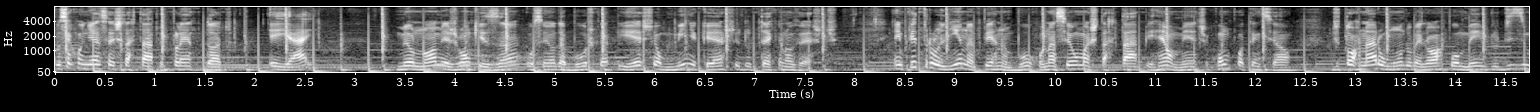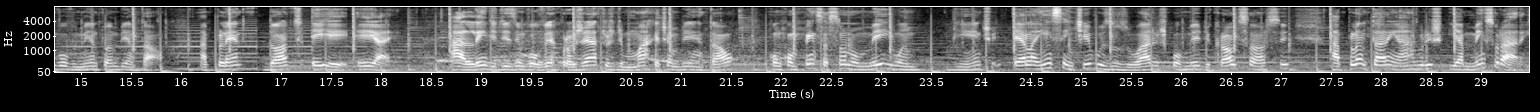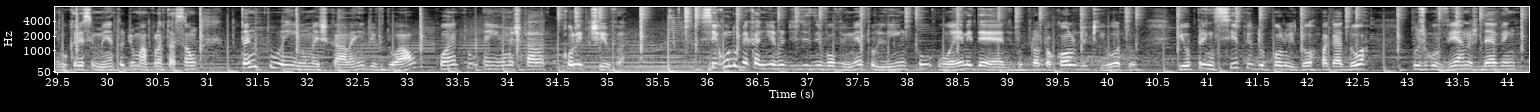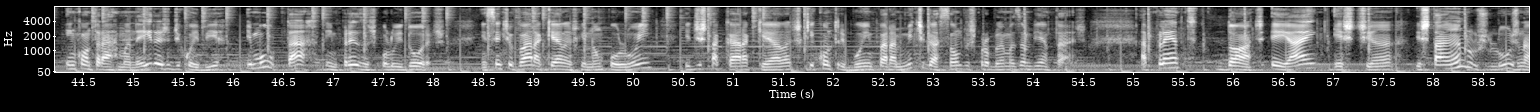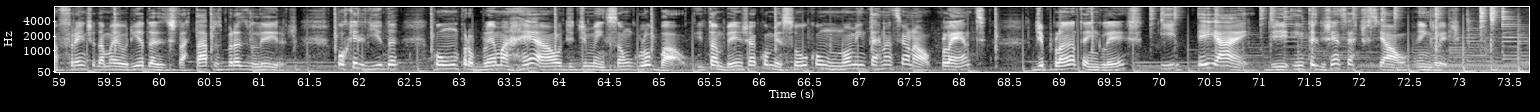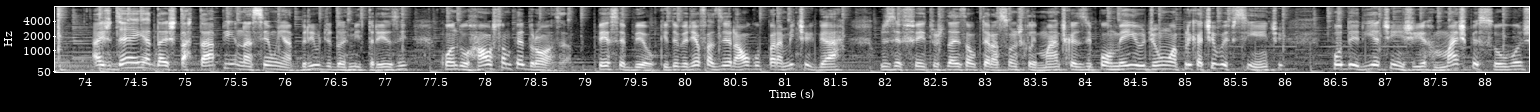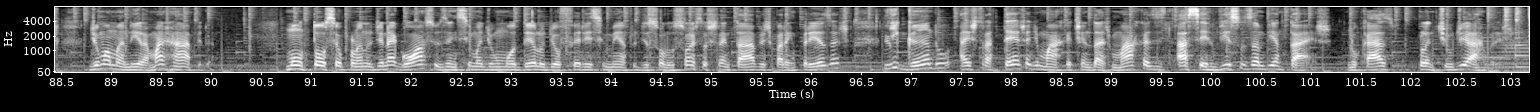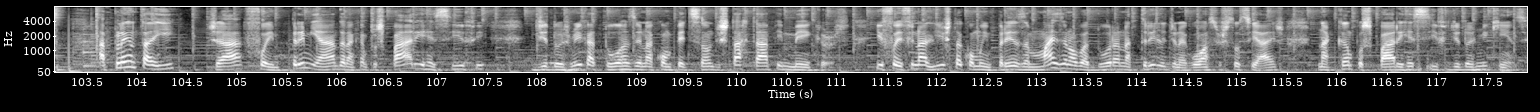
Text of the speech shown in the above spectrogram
Você conhece a startup Plant.ai? Meu nome é João Kizan, o senhor da busca, e este é o minicast do Tecnovest. Em Petrolina, Pernambuco, nasceu uma startup realmente com potencial de tornar o mundo melhor por meio do desenvolvimento ambiental, a Plant.ai. Além de desenvolver projetos de marketing ambiental com compensação no meio ambiente, ela incentiva os usuários por meio de crowdsourcing a plantarem árvores e a mensurarem o crescimento de uma plantação tanto em uma escala individual quanto em uma escala coletiva. Segundo o mecanismo de desenvolvimento limpo, o MDL do Protocolo de Quioto e o princípio do poluidor pagador, os governos devem encontrar maneiras de coibir e multar empresas poluidoras, incentivar aquelas que não poluem e destacar aquelas que contribuem para a mitigação dos problemas ambientais. A Plant.ai este ano está anos-luz na frente da maioria das startups brasileiras, porque lida com um problema real de dimensão global e também já começou com um nome internacional, Plant, de planta em inglês, e AI, de inteligência artificial em inglês. A ideia da startup nasceu em abril de 2013, quando Ralston Pedrosa percebeu que deveria fazer algo para mitigar os efeitos das alterações climáticas e, por meio de um aplicativo eficiente, poderia atingir mais pessoas de uma maneira mais rápida. Montou seu plano de negócios em cima de um modelo de oferecimento de soluções sustentáveis para empresas, ligando a estratégia de marketing das marcas a serviços ambientais, no caso, plantio de árvores. A Planta aí já foi premiada na Campus Party Recife de 2014 na competição de Startup Makers e foi finalista como empresa mais inovadora na trilha de negócios sociais na Campus Party Recife de 2015.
